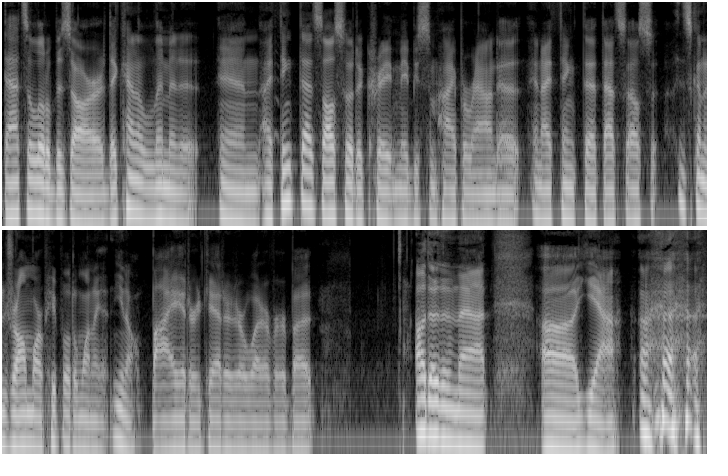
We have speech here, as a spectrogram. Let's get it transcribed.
that's a little bizarre. They kind of limit it, and I think that's also to create maybe some hype around it. And I think that that's also it's going to draw more people to want to you know buy it or get it or whatever. But other than that, uh, yeah.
